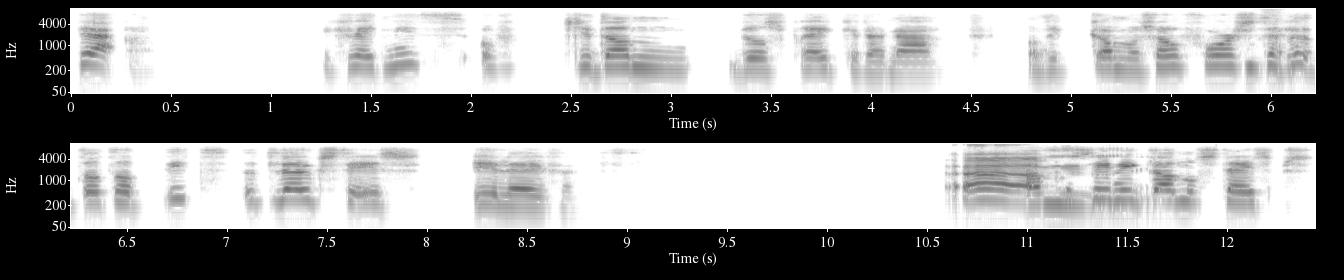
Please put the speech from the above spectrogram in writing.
Ja, ik weet niet of ik je dan wil spreken daarna. Want ik kan me zo voorstellen dat dat niet het leukste is in je leven. Um, Aangezien ik dan nog steeds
